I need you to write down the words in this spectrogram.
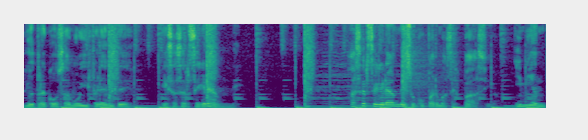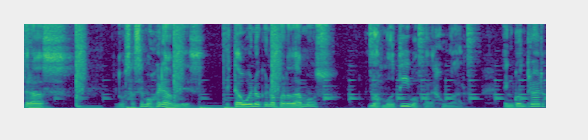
y otra cosa muy diferente es hacerse grande. Hacerse grande es ocupar más espacio. Y mientras nos hacemos grandes, está bueno que no perdamos los motivos para jugar. Encontrar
